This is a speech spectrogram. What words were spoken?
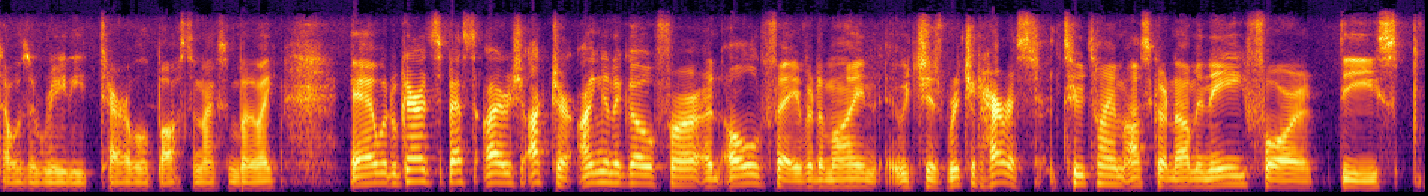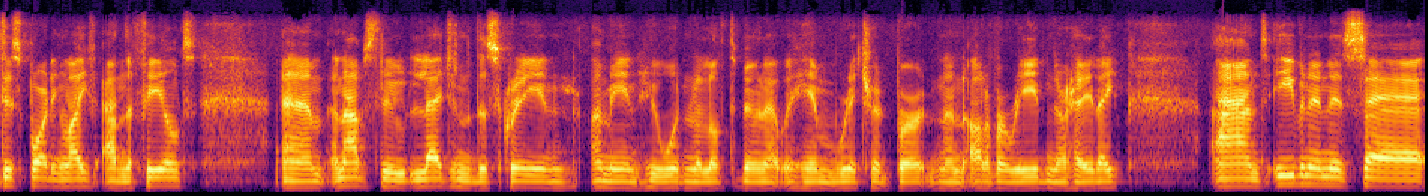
That was a really terrible Boston accent, by the way. Uh, with regards to Best Irish Actor, I'm going to go for an old favourite of mine, which is Richard Harris, two-time Oscar nominee for the This Sporting Life and The Fields. Um, an absolute legend of the screen. I mean, who wouldn't have loved to been out with him, Richard Burton and Oliver Reed in their heyday? And even in his uh,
